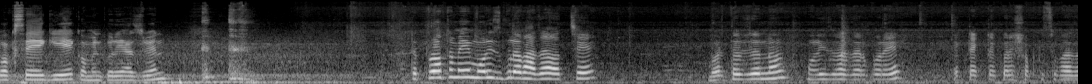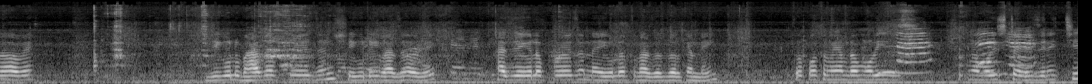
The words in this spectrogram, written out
বক্সে গিয়ে কমেন্ট করে আসবেন। তো প্রথমে মরিচগুলো ভাজা হচ্ছে। ভর্তার জন্য মরিচ ভাজার পরে একটা একটা করে সব কিছু ভাজা হবে। যেগুলো ভাজার প্রয়োজন সেগুলোই ভাজা হবে। আর যেগুলো প্রয়োজন নেই এগুলো তো ভাজার দরকার নেই। তো প্রথমে আমরা মরিচ শুকনো মরিচটা ভেজে নিচ্ছি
